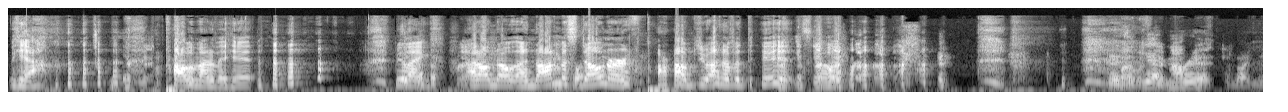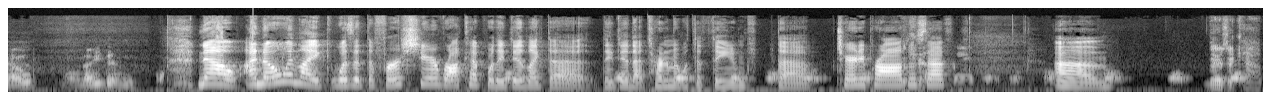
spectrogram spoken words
yeah, prop him out of a hit. be like, I don't know, anonymous donor robbed you out of a hit. So And like, yeah, the crit. I'm like, no, no, you didn't. Now I know when like was it the first year of Rock Cup where they did like the they did that tournament with the themed the charity props and The stuff. charity. Um, There's a cap.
